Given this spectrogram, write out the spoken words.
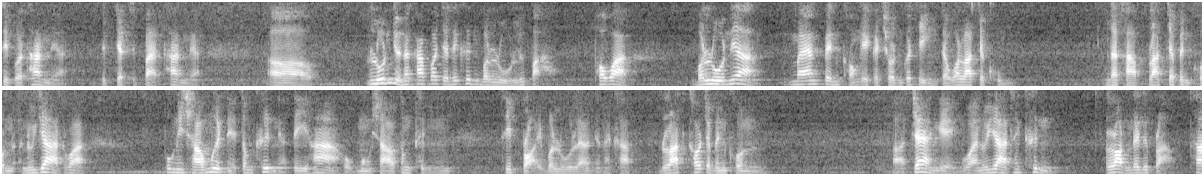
สิบกว่าท่านเนี่ยสิบเจ็ดสิบแปดท่านเนี่ยลุ้นอยู่นะครับว่าจะได้ขึ้นบอลลูนหรือเปล่า เพราะว่าบอลลูนเนี่ยแม้นเป็นของเอกชนก็จริง แต่ว่ารัฐจะคุม นะครับ รัฐจะเป็นคนอนุญาตว่าพรุ่งนี้เช้ามืดเนี่ยต้องขึ้นเนี่ยตีห้าหกโมงเช้าต้องถึงที่ปล่อยบอลลูนแล้วเนี่ยนะครับ รัฐเขาจะเป็นคนแจ้งเองว่าอนุญาตให้ขึ้นล่อนได้หรือเปล่า ถ้า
